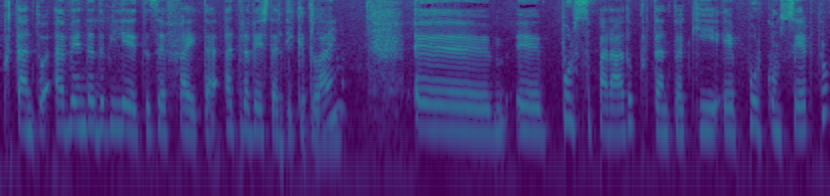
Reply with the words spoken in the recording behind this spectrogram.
Portanto, a venda de bilhetes é feita através da Ticketline. por separado, portanto, aqui é por concerto.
